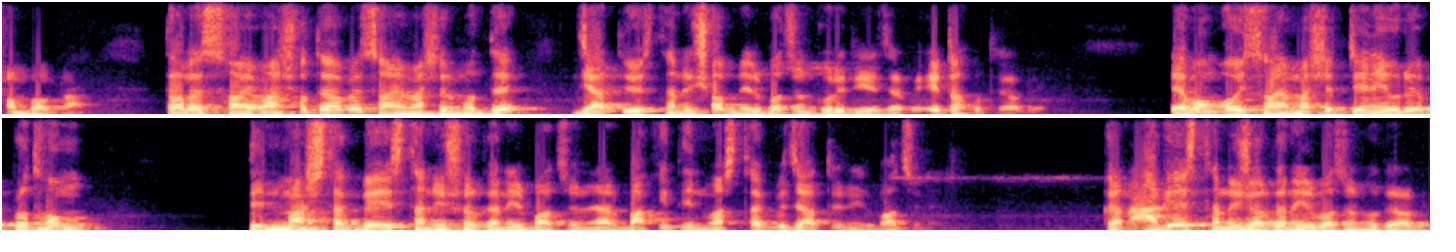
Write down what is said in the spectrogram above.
সম্ভব না। তাহলে ছয় মাস হতে হবে, ছয় মাসের মধ্যে জাতীয় স্থানে সব নির্বাচন করে দিয়ে যাবে। এটা হতে হবে। এবং ওই ছয় মাসের টেনিউরে প্রথম তিন মাস থাকবে স্থানীয় সরকার নির্বাচনের আর বাকি তিন মাস থাকবে জাতীয় নির্বাচনের কারণ আগে স্থানীয় সরকার নির্বাচন হতে হবে,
